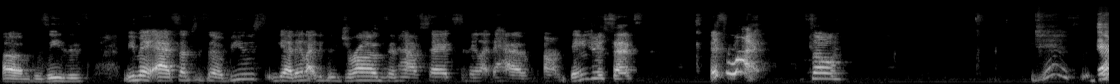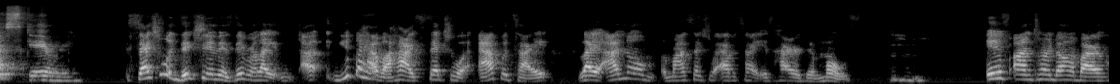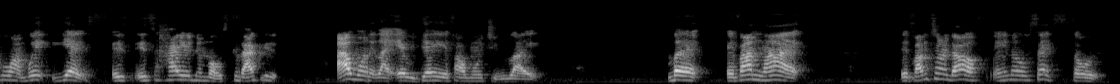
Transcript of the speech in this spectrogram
of diseases. You may add substance abuse. Yeah, they like to do drugs and have sex, and they like to have um, dangerous sex. It's a lot. So, yes, that's scary. Sexual addiction is different. Like I, you can have a high sexual appetite. Like I know my sexual appetite is higher than most. Mm-hmm. If I'm turned on by who I'm with, yes, it's, it's higher than most because I could. I want it like every day if I want you. Like, but if I'm not, if I'm turned off, ain't no sex. So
